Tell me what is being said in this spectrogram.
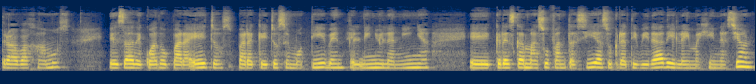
trabajamos es adecuado para ellos, para que ellos se motiven, el niño y la niña eh, crezca más su fantasía, su creatividad y la imaginación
